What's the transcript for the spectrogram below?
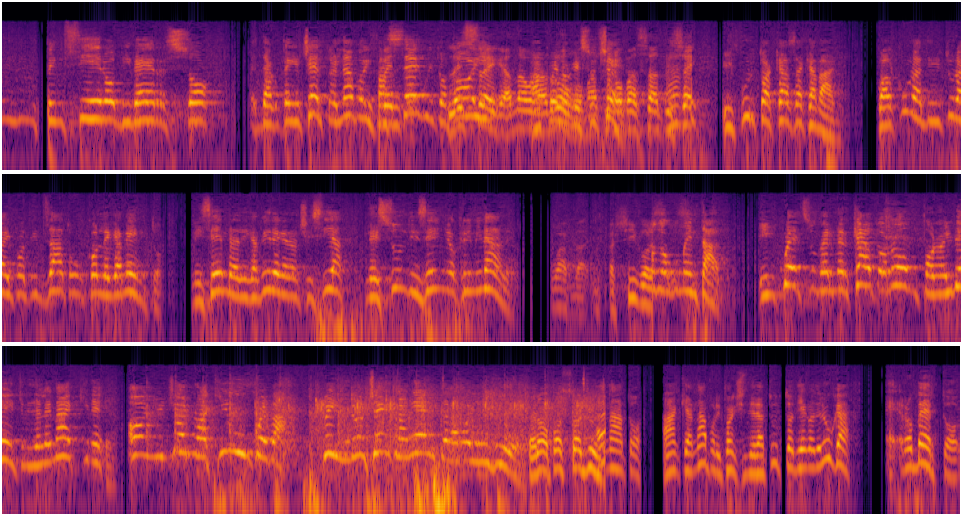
un pensiero diverso. da- perché certo il Napoli fa seguito le poi streghe andavano a quello Roma, che succede. Eh? sei- Il furto a casa Cavani. Qualcuno addirittura ha ipotizzato un collegamento. Mi sembra di capire che non ci sia nessun disegno criminale Guarda, il fascicolo... documentato. In quel supermercato rompono i vetri delle macchine ogni giorno a chiunque va. Quindi non c'entra niente la voglia di dire. Però posso aggiungere... È nato anche a Napoli, poi ci dirà tutto Diego De Luca. Eh, Roberto,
